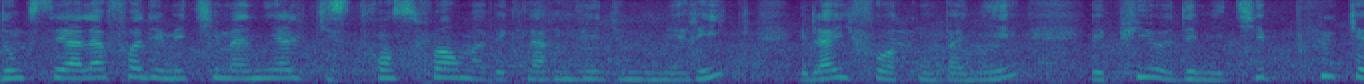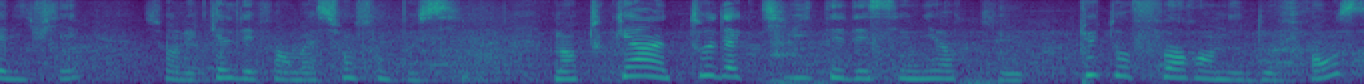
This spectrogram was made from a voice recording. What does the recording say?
Donc c'est à la fois des métiers manuels qui se transforment avec l'arrivée du numérique, et là il faut accompagner, et puis euh, des métiers plus qualifiés sur lesquels des formations sont possibles. Mais en tout cas, un taux d'activité des seniors qui est plutôt fort en Ile-de-France,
